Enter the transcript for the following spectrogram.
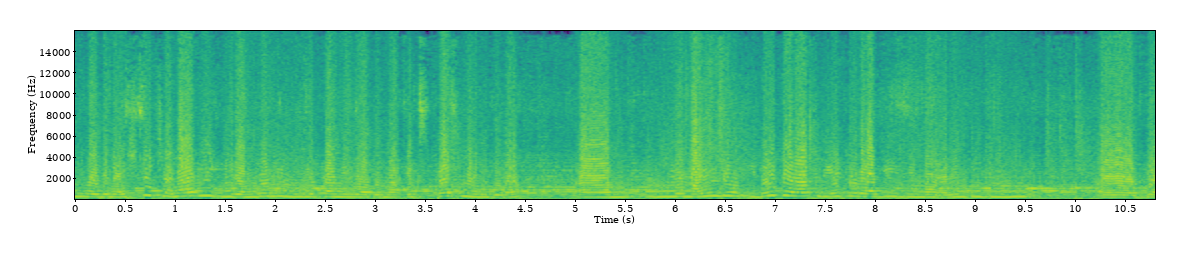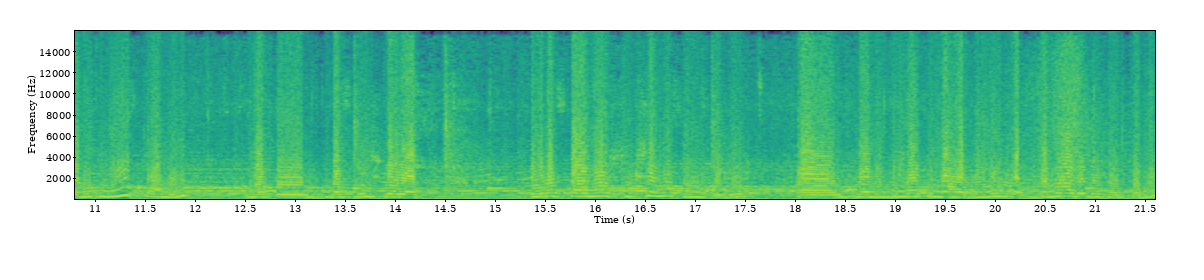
ನೀವು ಅದನ್ನ ಎಷ್ಟು ಚೆನ್ನಾಗಿ ಈ ರಂಗೋಲಿ ಮೂಲಕ ನೀವು ಅದನ್ನ ಎಕ್ಸ್ಪ್ರೆಸ್ ಮಾಡಿದ್ದೀರಾ? ನಿಮ್ಮ ಮೈಂಡ್ ಇದೇ ತರ ಕ್ರಿಯೇಟಿವ್ ಆಗಿ ನಿಮ್ಮ ಆರ್ ಎನ್ ಟಿ ಟಿವಿ ಮತ್ತು ಬಸವೇಶ್ವರ ದೇವಸ್ಥಾನ ಶಿಕ್ಷಣ ಸಂಸ್ಥೆಗೆ ನಾನು ತುಂಬಾ ತುಂಬಾ ಧನ್ಯವಾದ, ಧನ್ಯವಾದಗಳು ಹೇಳ್ತೇನೆ.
